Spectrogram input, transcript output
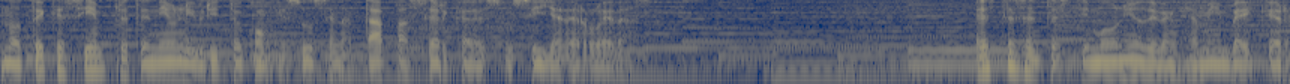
Noté que siempre tenía un librito con Jesús en la tapa cerca de su silla de ruedas. Este es el testimonio de Benjamin Baker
